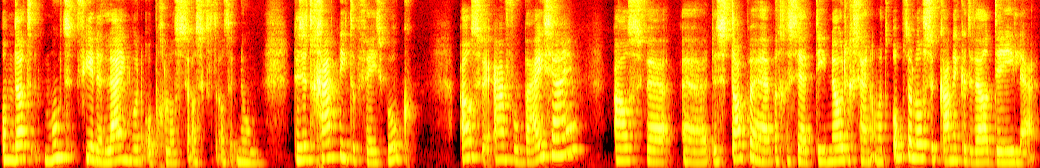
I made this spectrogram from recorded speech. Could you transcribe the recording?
omdat het moet via de lijn worden opgelost, zoals ik het altijd noem. Dus het gaat niet op Facebook. Als we er voorbij zijn, als we uh, de stappen hebben gezet die nodig zijn om het op te lossen, kan ik het wel delen.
